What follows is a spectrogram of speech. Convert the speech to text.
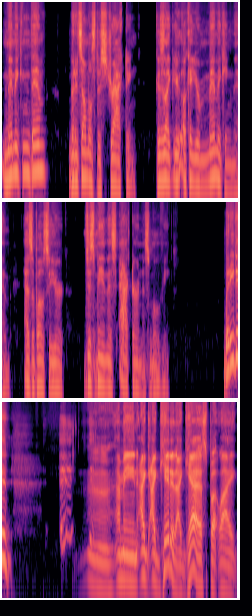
mimicking them, but it's almost distracting because like you okay, you're mimicking them as opposed to you're just being this actor in this movie. But he did. Uh, I mean, I I get it, I guess, but like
